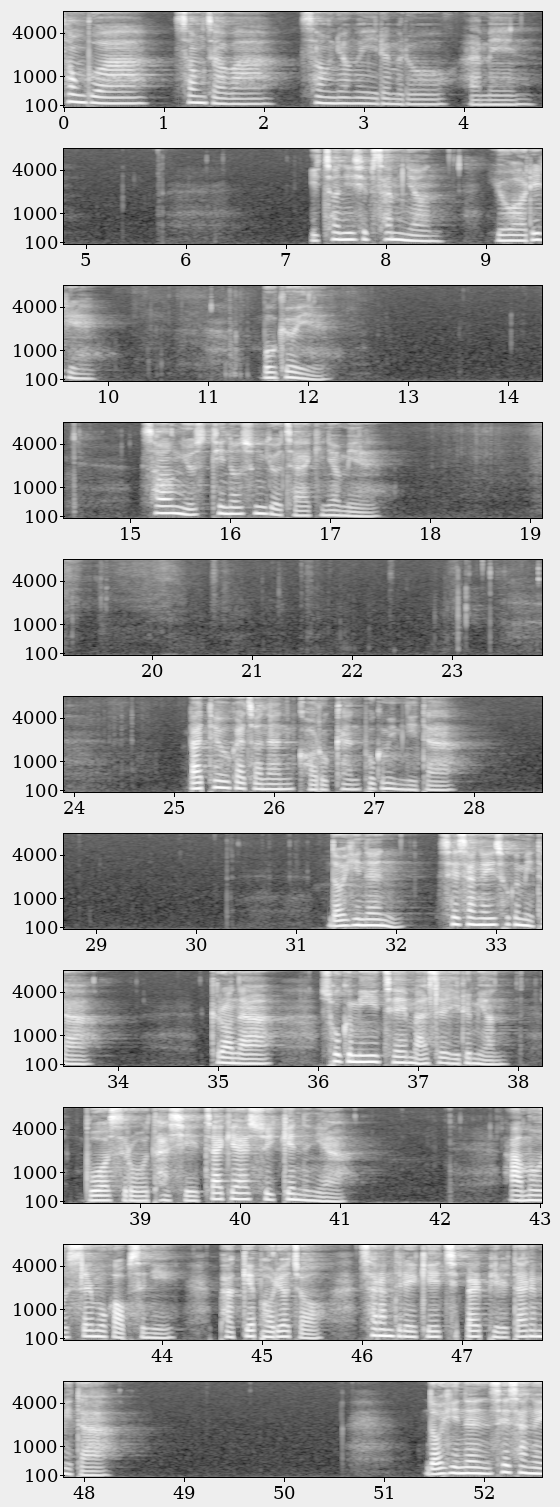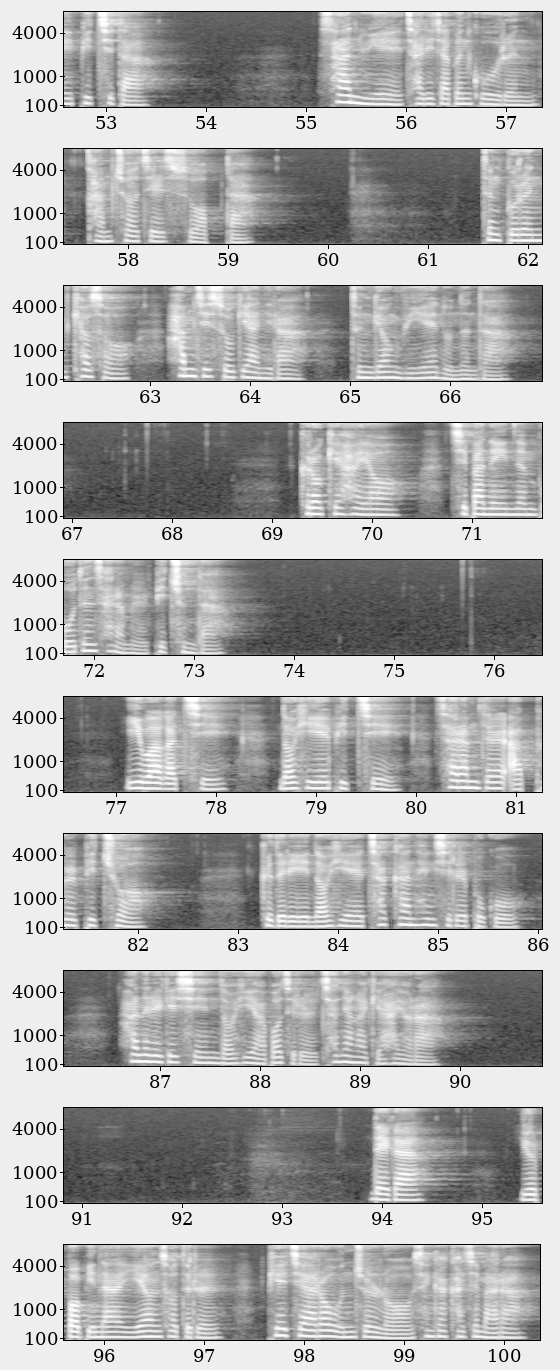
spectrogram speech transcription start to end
성부와 성자와 성령의 이름으로 아멘. 2023년 6월 1일 목요일 성 유스티노 순교자 기념일 마테오가 전한 거룩한 복음입니다. 너희는 세상의 소금이다. 그러나 소금이 제 맛을 잃으면 무엇으로 다시 짜게 할 수 있겠느냐? 아무 쓸모가 없으니 밖에 버려져 사람들에게 짓밟힐 따름이다. 너희는 세상의 빛이다. 산 위에 자리 잡은 고을은 감추어질 수 없다. 등불은 켜서 함지 속이 아니라 등경 위에 놓는다. 그렇게 하여 집안에 있는 모든 사람을 비춘다. 이와 같이 너희의 빛이 사람들 앞을 비추어 그들이 너희의 착한 행실을 보고 하늘에 계신 너희 아버지를 찬양하게 하여라. 내가 율법이나 예언서들을 폐지하러 온 줄로 생각하지 마라.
